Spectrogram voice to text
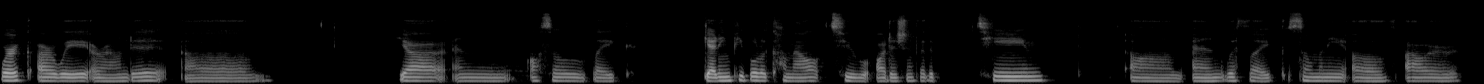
work our way around it. Um, yeah, and also like getting people to come out to audition for the team. Um, and with like so many of our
